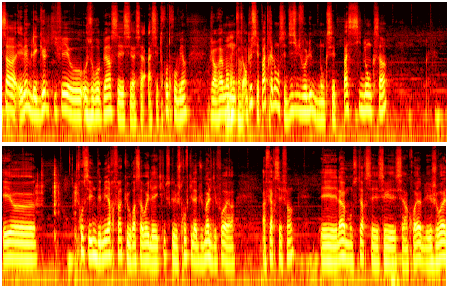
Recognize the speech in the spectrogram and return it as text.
ça. Et même les gueules qu'il fait aux, aux Européens, c'est c'est trop trop bien. Genre vraiment. Monster- en plus c'est pas très long, c'est 18 volumes, donc c'est pas si long que ça. Et euh, je trouve que c'est une des meilleures fins que Urasawa il a écrit, parce que je trouve qu'il a du mal des fois à, à faire ses fins. Et là, Monster, c'est- incroyable. Et Johan,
